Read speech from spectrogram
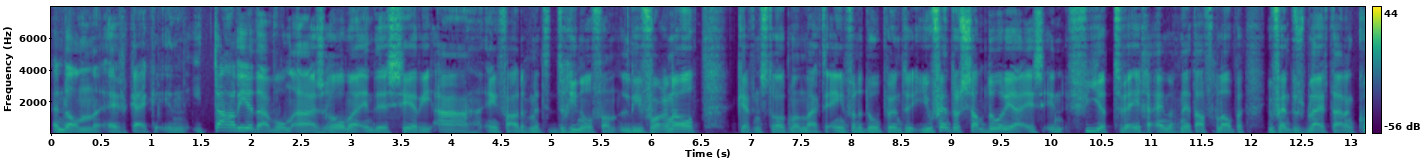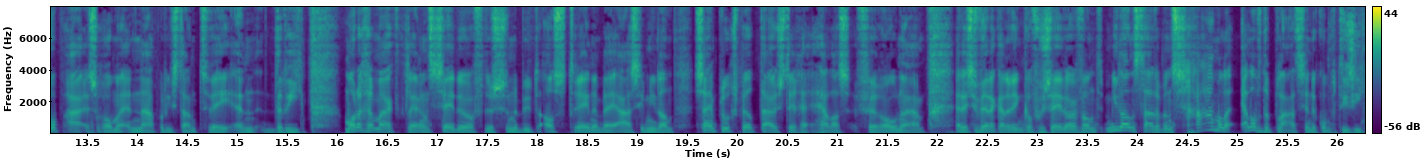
En dan even kijken in Italië. Daar won AS Roma in de Serie A eenvoudig met 3-0 van Livorno. Kevin Strootman maakte een van de doelpunten. Juventus-Sampdoria is in 4-2 geëindigd, net afgelopen. Juventus blijft daar een kop. AS Roma en Napoli staan 2 en 3. Morgen maakt Clarence Seedorf dus zijn debuut als trainer bij AC Milan. Zijn ploeg speelt thuis tegen Hellas Verona. Er is werk aan de winkel voor Seedorf, want Milan staat op een schamele 11e plaats in de competitie.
